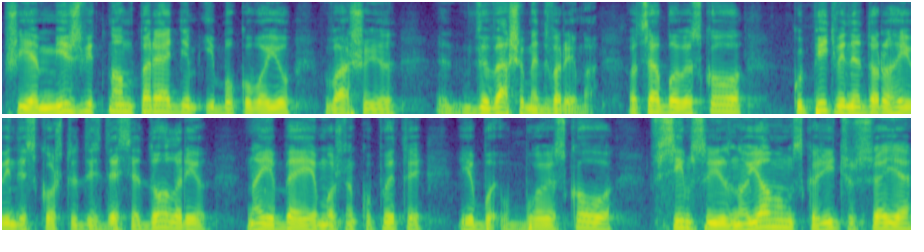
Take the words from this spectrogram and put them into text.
що є між вікном переднім і боковою вашою, е, вашими дверима. Оце обов'язково купіть, він недорогий, він десь коштує десь 10 доларів. На eBay можна купити. І обов'язково всім своїм знайомим скажіть, що це є,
